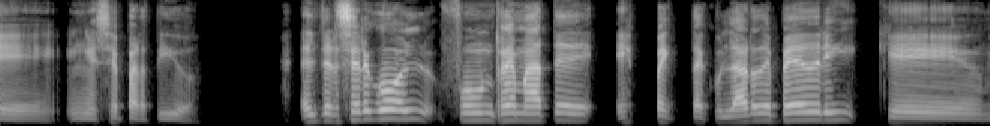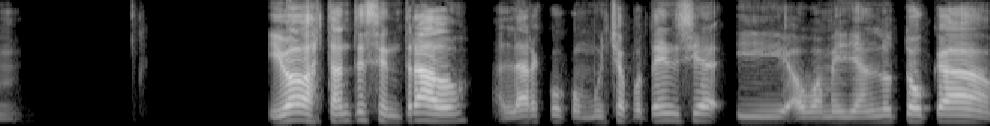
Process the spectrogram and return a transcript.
eh, en ese partido. El tercer gol fue un remate espectacular de Pedri que iba bastante centrado al arco con mucha potencia y Aubameyang lo toca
